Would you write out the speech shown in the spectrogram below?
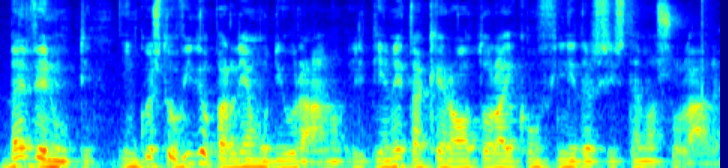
Benvenuti, in questo video parliamo di Urano, il pianeta che rotola ai confini del Sistema Solare.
